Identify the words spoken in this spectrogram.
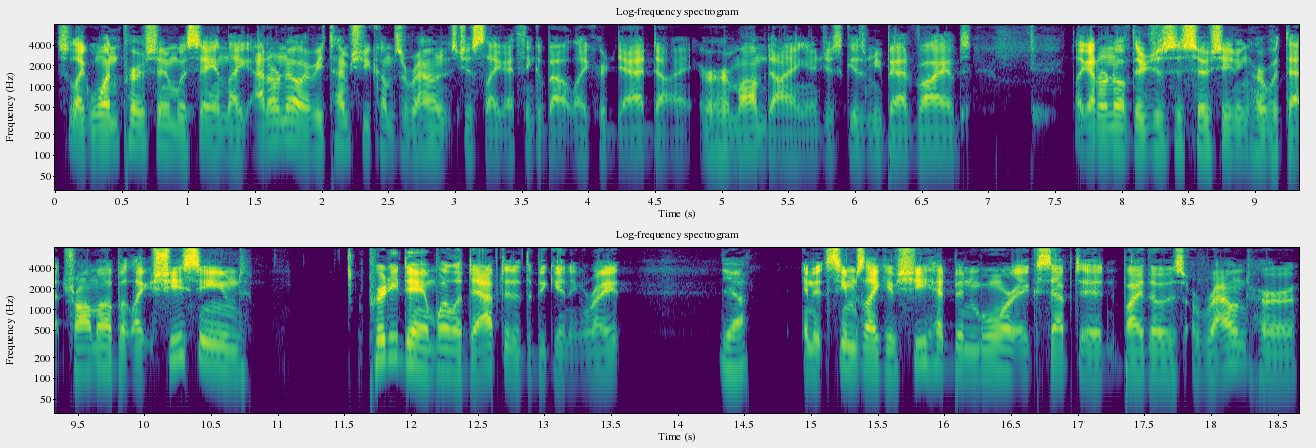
So like one person was saying like I don't know every time she comes around it's just like I think about like her dad dying or her mom dying and it just gives me bad vibes. Like I don't know if they're just associating her with that trauma, but like she seemed pretty damn well adapted at the beginning, right? Yeah. And it seems like if she had been more accepted by those around her,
